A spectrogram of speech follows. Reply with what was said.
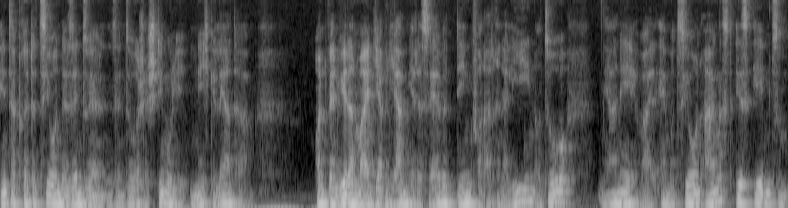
Interpretation der sensorischen Stimuli nicht gelernt haben. Und wenn wir dann meinen, ja, aber die haben ja dasselbe Ding von Adrenalin und so, ja, nee, weil Emotion, Angst ist eben zum,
